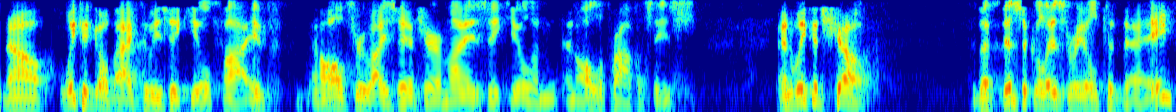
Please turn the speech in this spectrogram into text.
Now, we could go back to Ezekiel 5 and all through Isaiah, Jeremiah, Ezekiel, and, and all the prophecies, and we could show that physical Israel today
